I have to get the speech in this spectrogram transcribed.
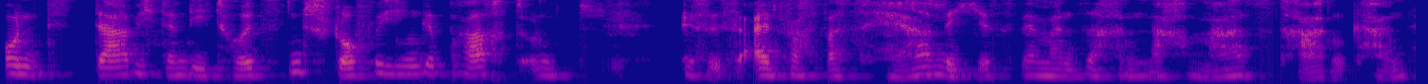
Und da habe ich dann die tollsten Stoffe hingebracht und es ist einfach was Herrliches, wenn man Sachen nach Maß tragen kann.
